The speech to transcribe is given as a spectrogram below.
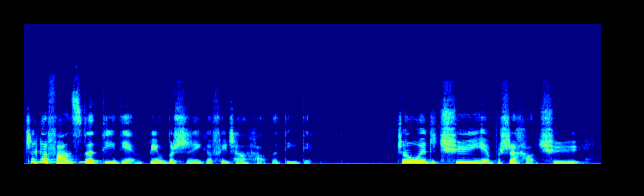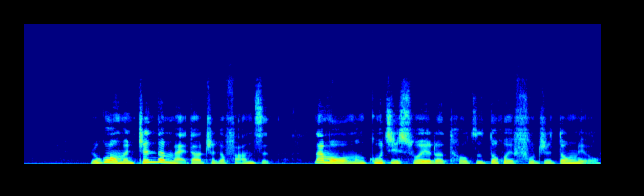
这个房子的地点并不是一个非常好的地点，周围的区域也不是好区域。如果我们真的买到这个房子，那么我们估计所有的投资都会付之东流。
